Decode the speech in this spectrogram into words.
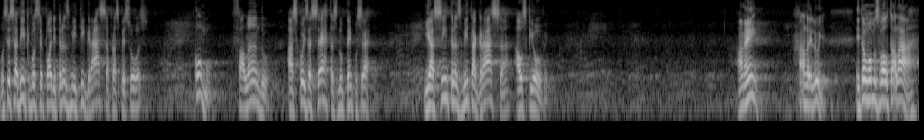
Você sabia que você pode transmitir graça para as pessoas? Como? Falando as coisas certas no tempo certo. E assim transmita graça aos que ouvem. Amém? Aleluia. Então vamos voltar lá.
